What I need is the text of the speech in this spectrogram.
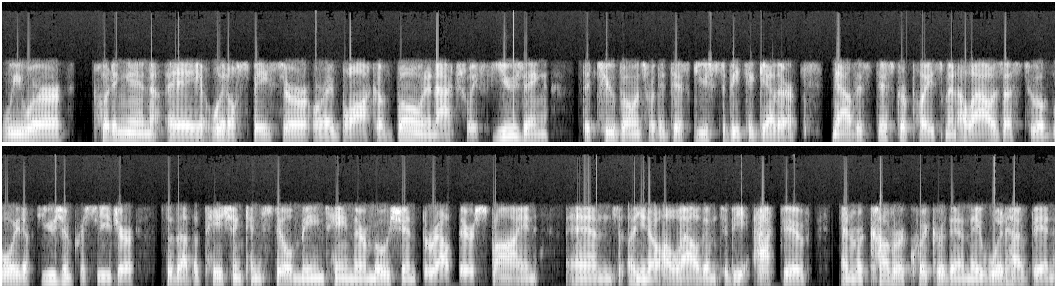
we were putting in a little spacer or a block of bone and actually fusing the two bones where the disc used to be together. Now, this disc replacement allows us to avoid a fusion procedure so that the patient can still maintain their motion throughout their spine and uh, you know allow them to be active and recover quicker than they would have been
